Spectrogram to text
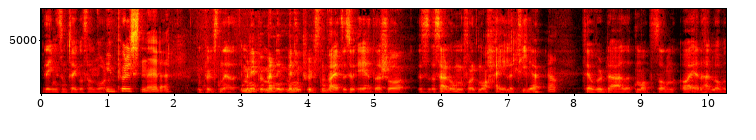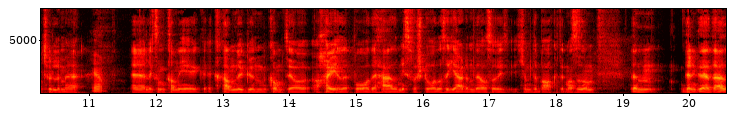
Det er ingen som tar oss alvorlig. Impulsen er der. Impulsen er der. Men, men, men impulsen vet vi jo er der så Særlig unge folk nå hele tida. Ja. Til å vurdere på en måte sånn Å, er det her lov å tulle med? Ja. Eh, liksom, kan, jeg, kan Nugun komme til å, høyle på det her og misforstå det, og så gjør de det, og så kommer tilbake til masse Altså, sånn, den, den greia der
